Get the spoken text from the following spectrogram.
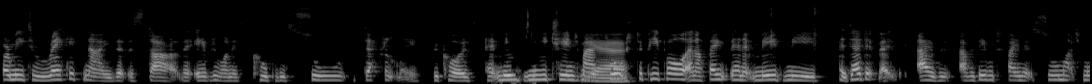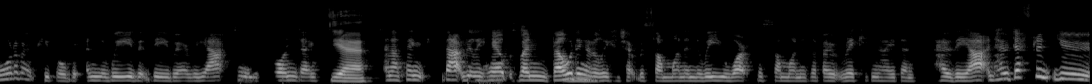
for me to recognize at the start that everyone is coping so differently because it made me change my yeah. approach to people and i think then it made me it did it I was, I was able to find out so much more about people in the way that they were reacting and responding. Yeah. And i think that really helps when building a mm-hmm. relationship with someone and the way you work with someone is about recognizing how they are and how different you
